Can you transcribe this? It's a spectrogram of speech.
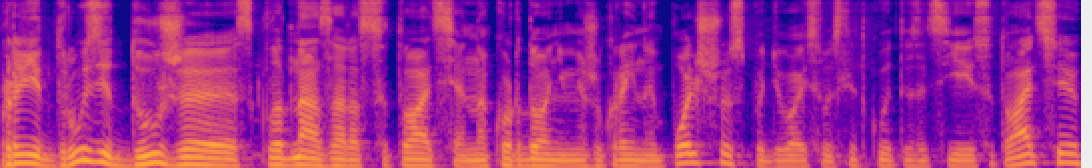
Привіт, друзі! Дуже складна зараз ситуація на кордоні між Україною і Польщею. Сподіваюсь, ви слідкуєте за цією ситуацією.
